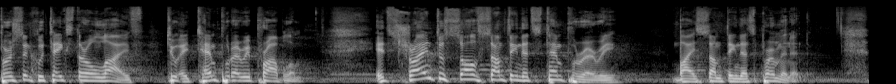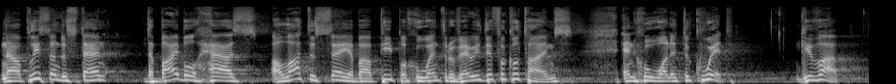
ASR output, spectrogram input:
person who takes their own life, to a temporary problem. It's trying to solve something that's temporary by something that's permanent. Now, please understand, the Bible has a lot to say about people who went through very difficult times and who wanted to quit, give up.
